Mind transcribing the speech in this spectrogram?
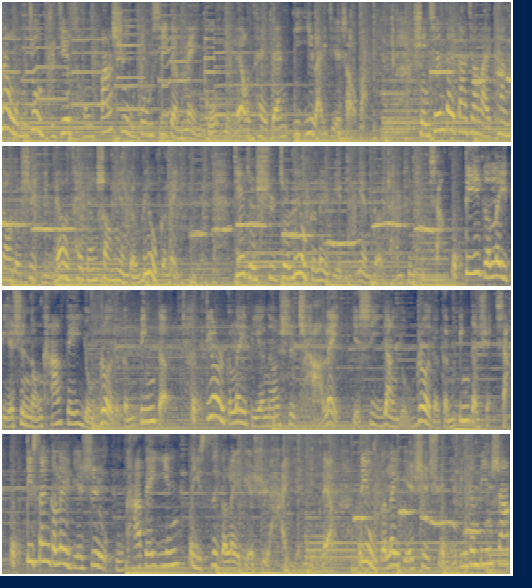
那我们就直接从八十五度 C 的美国饮料菜单一一来介绍吧。首先带大家来看到的是饮料菜单上面的六个类，接着是这六个类别里面的产品品项。第一个类别是浓咖啡，有热的跟冰的；第二个类别呢是茶类，也是一样有热的跟冰的选项。第三个类别是无咖啡因，第四个类别是海盐饮料，第五个类别是雪泥冰跟冰沙，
